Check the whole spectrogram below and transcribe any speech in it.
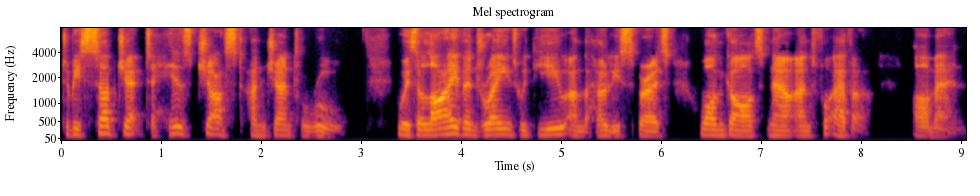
to be subject to his just and gentle rule, who is alive and reigns with you and the Holy Spirit, one God, now and forever. Amen.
